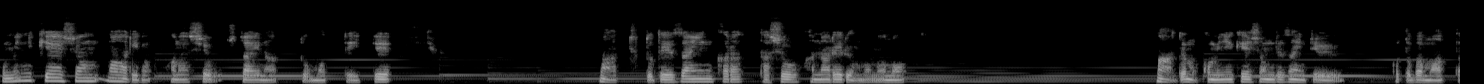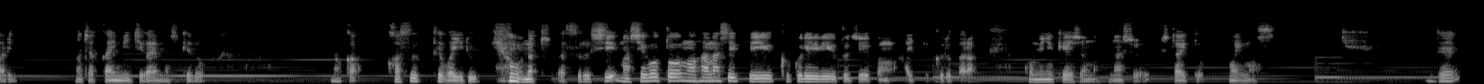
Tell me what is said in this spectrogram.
コミュニケーション周りの話をしたいなと思っていて、まあ、ちょっとデザインから多少離れるものの、まあでもコミュニケーションデザインという言葉もあったり、まあ、若干意味違いますけど、なんか、かすってはいる ような気がするし、まあ仕事の話っていうくくりで言うと十分入ってくるから、コミュニケーションの話をしたいと思います。で、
